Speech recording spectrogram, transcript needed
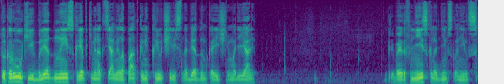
Только руки, бледные, с крепкими ногтями лопатками, крючились на бедном коричневом одеяле. Грибоедов низко над ним склонился.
